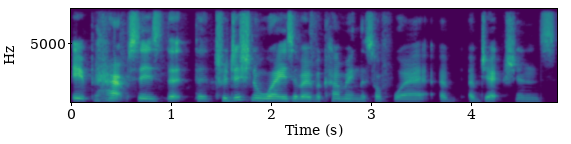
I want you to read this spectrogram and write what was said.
it perhaps is that the traditional ways of overcoming the software ob- objections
